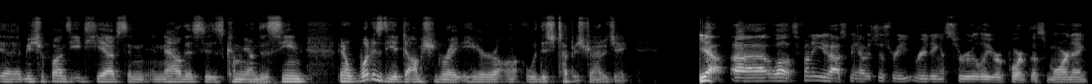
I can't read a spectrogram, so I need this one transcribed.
uh, mutual funds, ETFs, and, and now this is coming onto the scene. You know, what is the adoption rate here uh, with this type of strategy? Yeah, uh, well, it's funny you asked me. I was just re- reading a Cerulli report this morning.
